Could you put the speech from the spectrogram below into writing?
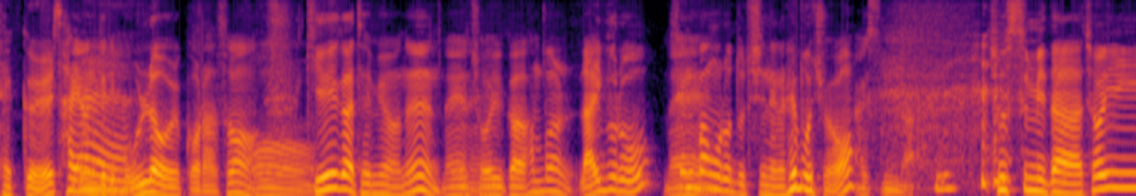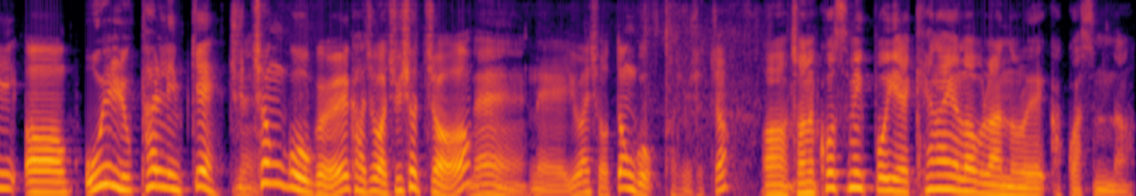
댓글 사연들이 네. 올라올 거라서 오. 기회가 되면은 네네. 저희가 한번 라이브로 네. 생방으로도 진행을 해보죠. 알겠습니다. 좋습니다. 저희 어 5168님께 추천곡을 가져와 주셨죠. 네. 네. 요한 씨 어떤 곡 가져오셨죠? 어, 저는 코스믹 보이의 Can I Love라는 노래 갖고 왔습니다.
